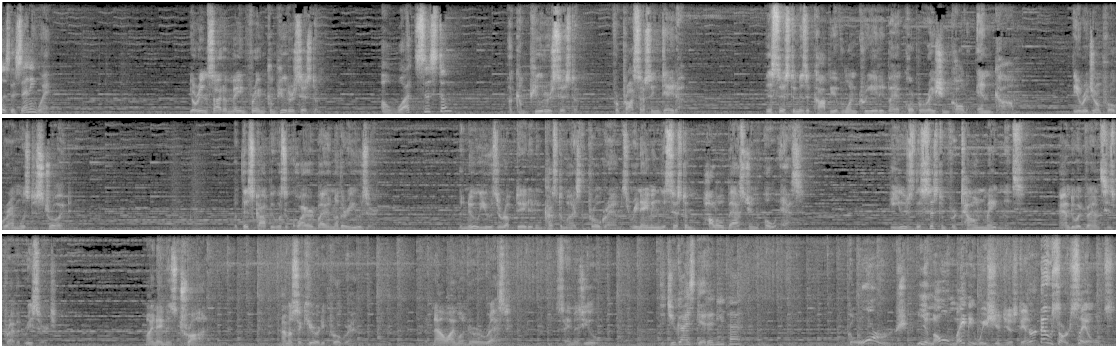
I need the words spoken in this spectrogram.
Is this anyway? You're inside a mainframe computer system. A what system? A computer system for processing data. This system is a copy of one created by a corporation called ENCOM. The original program was destroyed. But this copy was acquired by another user. The new user updated and customized the programs, renaming the system Hollow Bastion OS. He used the system for town maintenance and to advance his private research. My name is Tron. I'm a security program. But now I'm under arrest. Same as you. Did you guys get any of that? Gorge! You know, maybe we should just introduce ourselves.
